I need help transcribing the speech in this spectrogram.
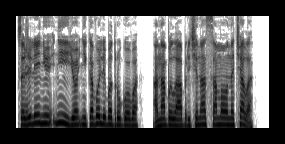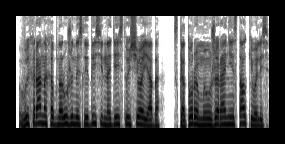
К сожалению, ни ее, ни кого-либо другого. Она была обречена с самого начала. В их ранах обнаружены следы сильнодействующего яда, с которым мы уже ранее сталкивались.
